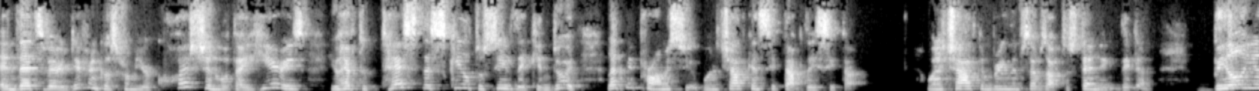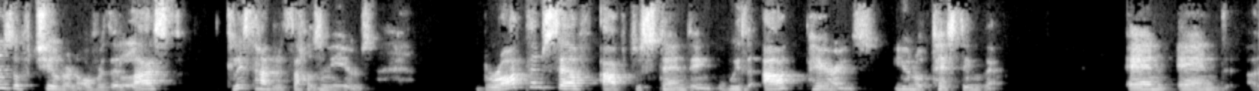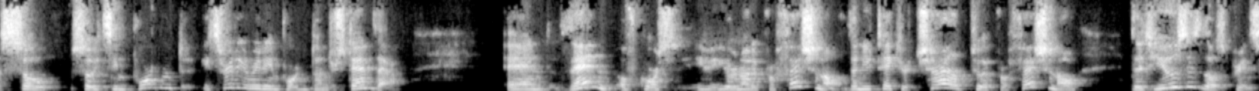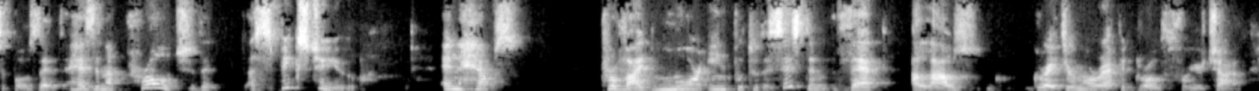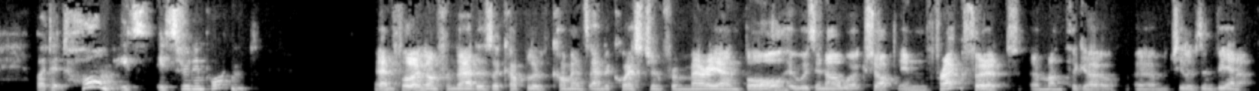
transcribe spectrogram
and that's very different because from your question, what I hear is you have to test the skill to see if they can do it. Let me promise you, when a child can sit up, they sit up. When a child can bring themselves up to standing, they don't. Billions of children over the last at least 100,000 years brought themselves up to standing without parents, you know, testing them. And, and so, so it's important, it's really, really important to understand that. And then, of course, you're not a professional. Then you take your child to a professional that uses those principles, that has an approach that speaks to you and helps provide more input to the system that allows greater, more rapid growth for your child. But at home, it's it's really important. And following on from that, there's a couple of comments and a question from Marianne Ball, who was in our workshop in Frankfurt a month ago. Um, she lives in Vienna.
